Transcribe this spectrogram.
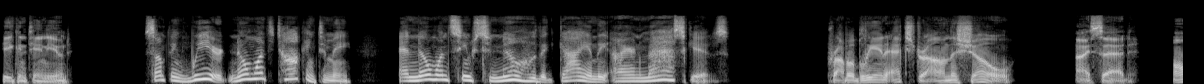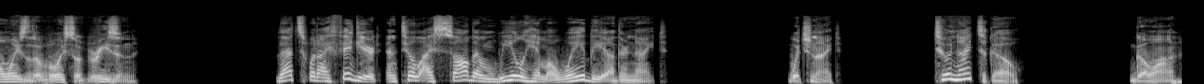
he continued. Something weird. No one's talking to me and no one seems to know who the guy in the iron mask is. Probably an extra on the show, I said, always the voice of reason. That's what I figured until I saw them wheel him away the other night. Which night? Two nights ago. Go on.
